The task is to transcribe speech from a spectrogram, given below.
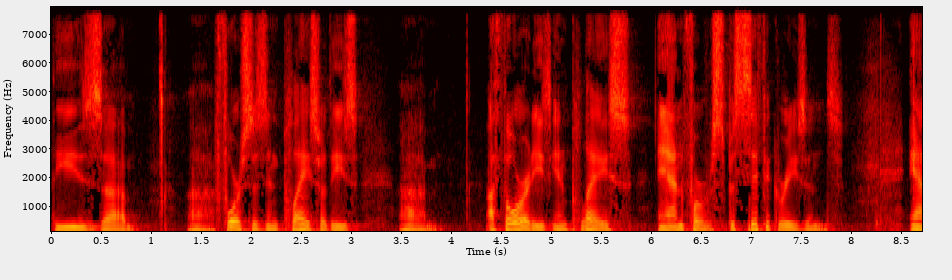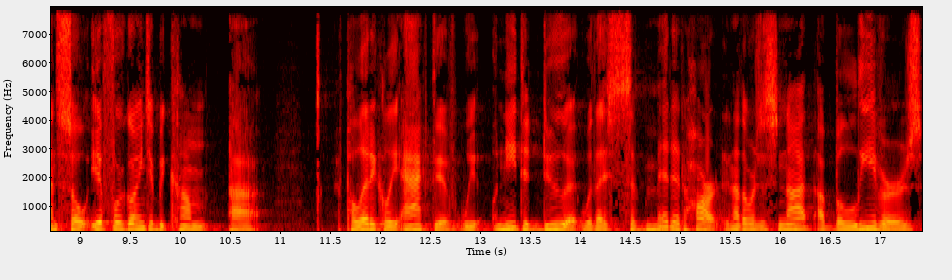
these uh, uh, forces in place or these um, authorities in place and for specific reasons. And so, if we're going to become uh, politically active, we need to do it with a submitted heart. In other words, it's not a believer's,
